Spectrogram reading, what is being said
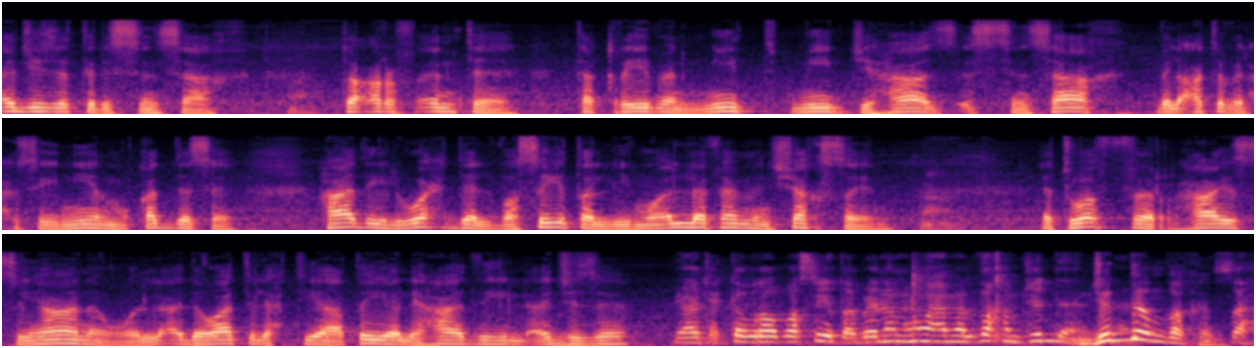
أجهزة الاستنساخ. نعم. تعرف أنت تقريبا 100 100 جهاز استنساخ بالعتبة الحسينية المقدسة؟ هذه الوحدة البسيطة اللي مؤلفة من شخصين نعم. توفر هاي الصيانة والأدوات الاحتياطية لهذه الأجهزة؟ يعني تعتبرها بسيطة بينما هو عمل ضخم جدا. جدا ضخم. صح.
